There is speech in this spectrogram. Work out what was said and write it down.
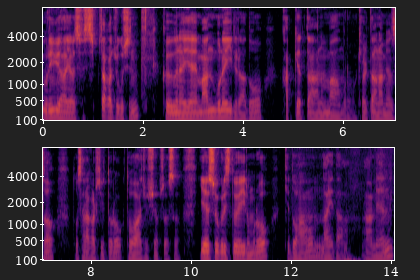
우리 위하여 십자가 죽으신 그 은혜의 만분의 일이라도 갚겠다 하는 마음으로 결단하면서 또 살아갈 수 있도록 도와주시옵소서. 예수 그리스도의 이름으로 기도하옵나이다. 아멘.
